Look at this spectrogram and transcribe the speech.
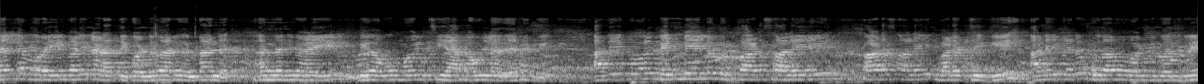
நல்ல முறையில் வழிநடத்தி கொண்டு வருகின்றனர் அந்த நிலையில் மிகவும் மகிழ்ச்சியாக உள்ளது எனக்கு. அதேபோல் மென்மேலும் இப்பாடசாலையை பாடசாலையின் வளர்ச்சிக்கு அனைவரும் உதவ வேண்டும் என்று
